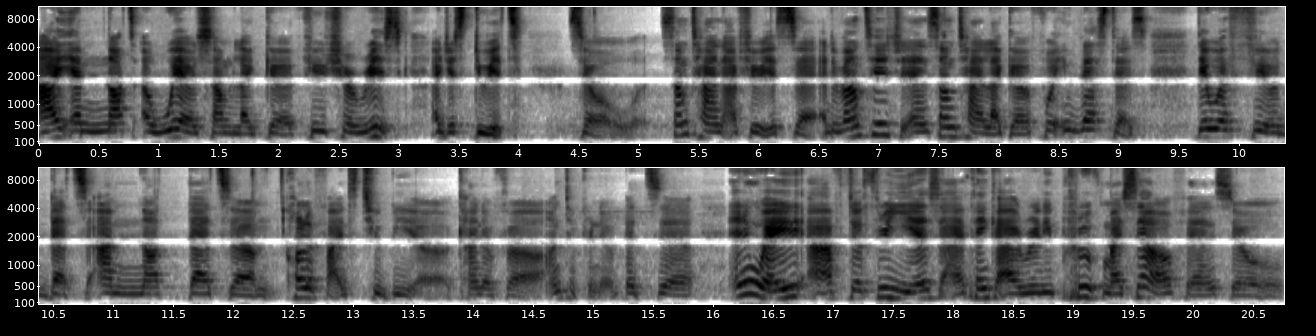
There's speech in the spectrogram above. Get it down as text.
I am not aware some like uh, future risk. I just do it. So sometimes I feel it's an advantage, and sometimes like uh, for investors, they will feel that I'm not that um, qualified to be a kind of uh, entrepreneur. But uh, anyway, after three years, I think I really proved myself, and so.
